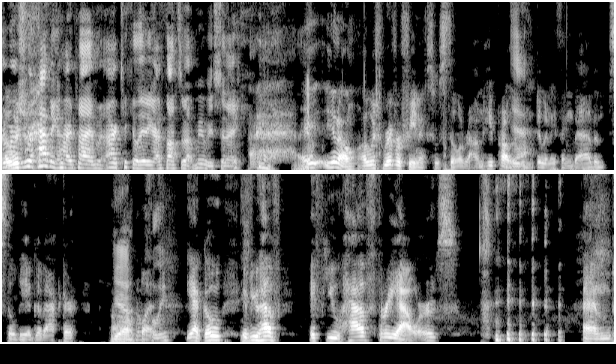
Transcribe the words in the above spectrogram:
I we're, wish- we're having a hard time articulating our thoughts about movies today. I, you know, I wish River Phoenix was still around. He probably Yeah. wouldn't do anything bad and still be a good actor. Yeah. Uh, but Hopefully. yeah, go if you have if you have three hours and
